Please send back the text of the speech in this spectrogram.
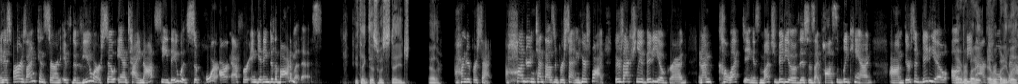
And as far as I'm concerned, if the View are so anti-Nazi, they would support our effort in getting to the bottom of this. You think this was staged, Heather? 100%. 110,000%. And here's why. There's actually a video, Greg, and I'm collecting as much video of this as I possibly can. Um, there's a video of everybody, the actual everybody, li-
